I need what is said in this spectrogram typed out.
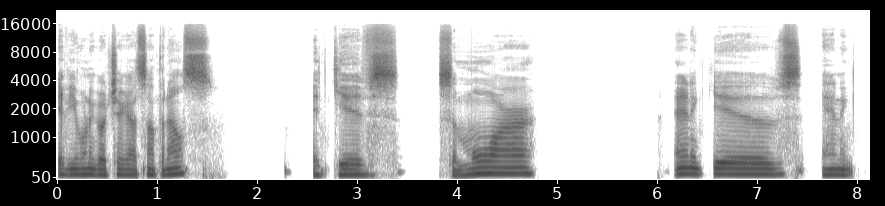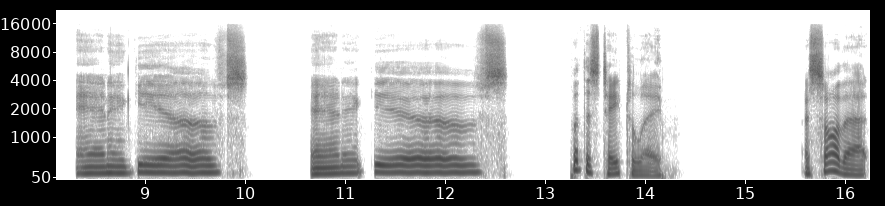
if you want to go check out something else, it gives some more and it gives and it and it gives and it gives. Put this tape delay i saw that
